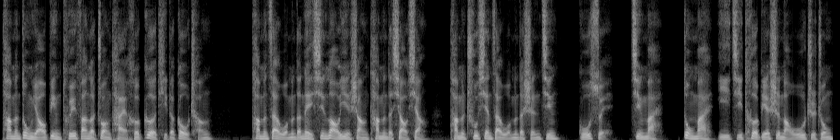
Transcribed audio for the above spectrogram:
他们动摇并推翻了状态和个体的构成。他们在我们的内心烙印上他们的肖像，他们出现在我们的神经、骨髓、静脉。动脉以及特别是脑物质中，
